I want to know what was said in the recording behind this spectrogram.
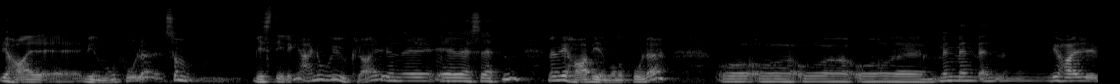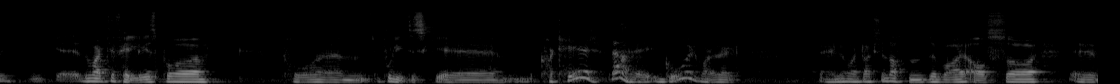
vi har eh, Vinmonopolet, som hvis stilling er noe uklar under EØS-retten, men vi har Vinmonopolet. Og, og, og, og, men, men, men vi har Det var tilfeldigvis på på um, Politisk eh, kvarter Ja. eh, i går, var det vel. Eller var det Dagsnytt 18? Det var altså eh,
